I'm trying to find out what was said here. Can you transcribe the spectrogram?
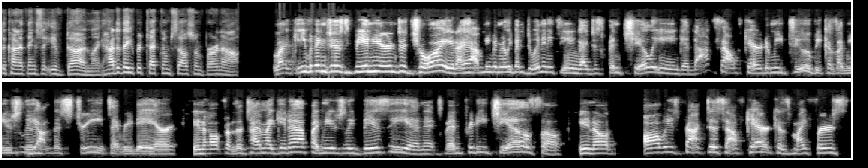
the kind of things that you've done? Like, how do they protect themselves from burnout? Like even just being here in Detroit, I haven't even really been doing anything. I just been chilling, and that's self care to me too, because I'm usually mm-hmm. on the streets every day, or you know, from the time I get up, I'm usually busy, and it's been pretty chill. So you know, always practice self care because my first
